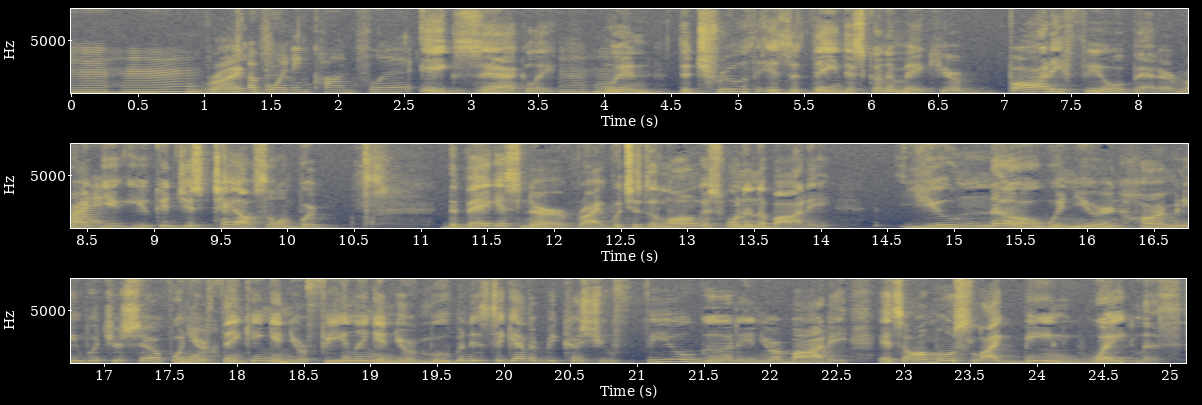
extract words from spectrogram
Mm-hmm. Right? Avoiding conflict. Exactly. Mm-hmm. When the truth is the thing that's going to make your body feel better, right? Right. You you can just tell. So we're the vagus nerve, right, which is the longest one in the body. You know when you're in harmony with yourself, when you're thinking and you're feeling and your movement is together because you feel good in your body. It's almost like being weightless.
